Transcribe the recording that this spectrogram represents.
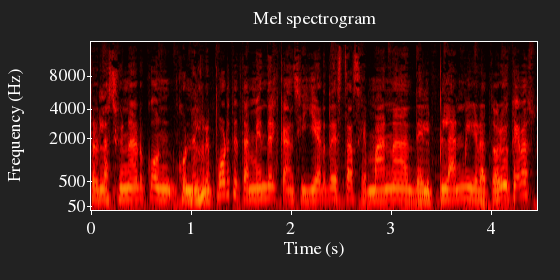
relacionar con, con el reporte también del canciller de esta semana del plan migratorio, que además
